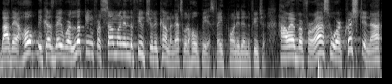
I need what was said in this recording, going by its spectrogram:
by their hope because they were looking for someone in the future to come. And that's what hope is faith pointed in the future. However, for us who are Christian now,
